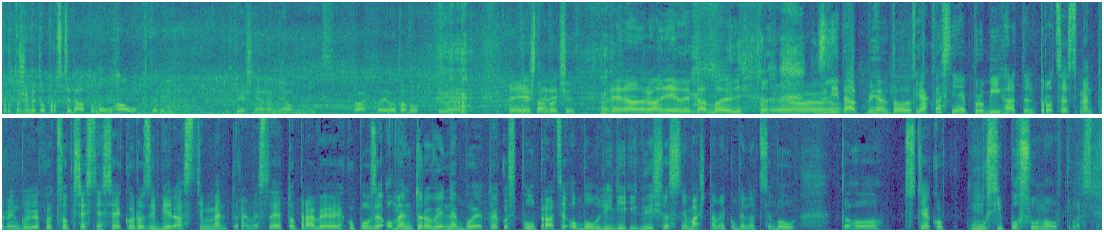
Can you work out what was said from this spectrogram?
protože mi to prostě dá to know-how, který bych běžně neměl mít. Ale to je letadlo. Můžeš natočit. Tady na normálně letadlo zlítá během toho. Jak vlastně probíhá ten proces mentoringu? Jako co přesně se jako rozebírá s tím mentorem? Jestli je to právě jako pouze o mentorovi, nebo je to jako spolupráce obou lidí, i když vlastně máš tam jakoby nad sebou toho, co tě jako musí posunout vlastně.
